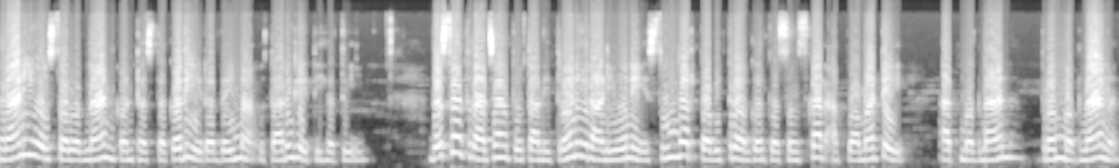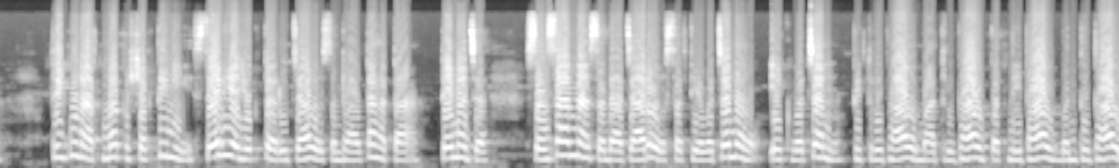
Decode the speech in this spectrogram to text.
રાણીઓ સર્વજ્ઞાન કંઠસ્થ કરી હૃદયમાં ઉતારી લેતી હતી. દશરથ રાજા પોતાની ત્રણેય રાણીઓને સુંદર પવિત્ર ગર્ભ સંસ્કાર આપવા માટે આત્મજ્ઞાન, બ્રહ્મજ્ઞાન, ત્રિગુણાત્મક શક્તિની શૈર્યયુક્ત રૂચાઓ સંભળાવતા હતા. તેમજ સંસારના સદાચારો સત્ય વચનો એક વચન પિતૃભાવ, માતૃભાવ, પત્નીભાવ, બંધુભાવ,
